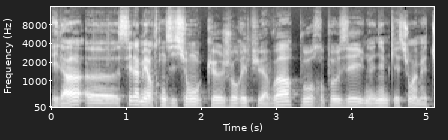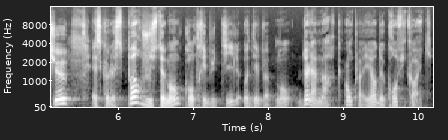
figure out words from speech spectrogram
Et là, euh, c'est la meilleure transition que j'aurais pu avoir pour poser une énième question à Mathieu. Est-ce que le sport, justement, contribue-t-il au développement de la marque employeur de Croficorec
